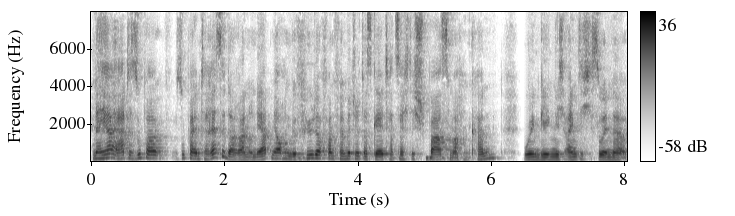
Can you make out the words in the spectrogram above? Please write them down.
Naja, er hatte super, super Interesse daran und er hat mir auch ein Gefühl davon vermittelt, dass Geld tatsächlich Spaß machen kann. Wohingegen ich eigentlich so in der,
